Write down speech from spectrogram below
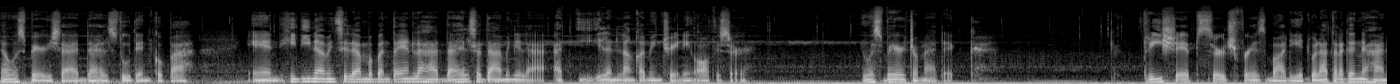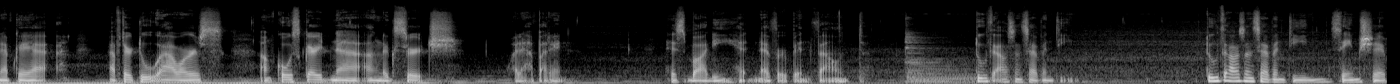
That was very sad dahil student ko pa and hindi namin sila mabantayan lahat dahil sa dami nila at iilan lang kaming training officer. It was very traumatic. Three ships searched for his body at wala talagang nahanap kaya after two hours, ang Coast Guard na ang nag-search. Wala pa rin. His body had never been found. 2017 2017, same ship,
